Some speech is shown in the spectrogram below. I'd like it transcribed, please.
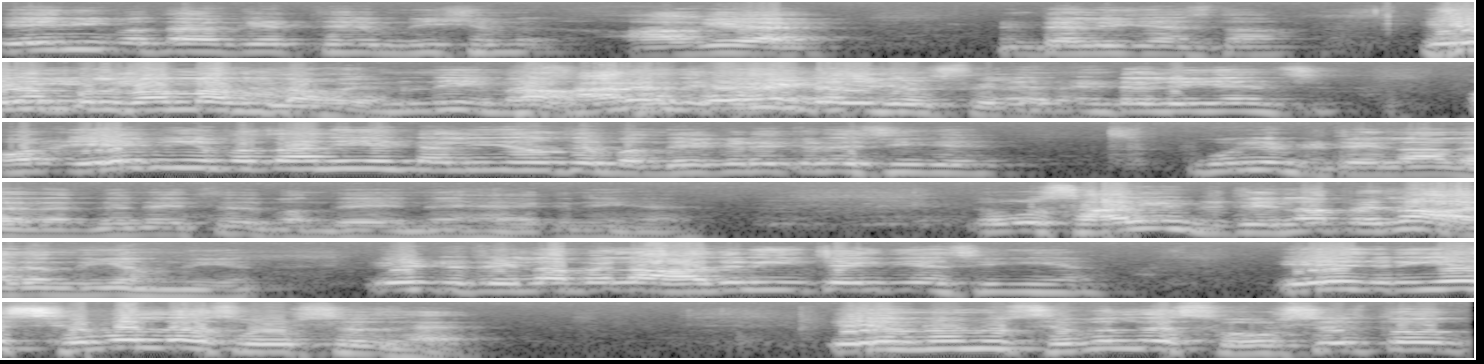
ਇਹ ਨਹੀਂ ਪਤਾ ਕਿ ਇੱਥੇ ਮਿਸ਼ਨ ਆ ਗਿਆ ਹੈ ਇੰਟੈਲੀਜੈਂਸ ਦਾ। ਜਿਹੜਾ ਪੁਲਵਾਮਾ ਹਮਲਾ ਹੋਇਆ। ਨਹੀਂ ਮੈਂ ਸਾਰੇ failure ਹੈ। ਇੰਟੈਲੀਜੈਂਸ ਔਰ ਇਹ ਵੀ ਪਤਾ ਨਹੀਂ ਇੰਟੈਲੀਜੈਂਸ ਉੱਤੇ ਬੰਦੇ ਕਿਹੜੇ ਕਿਹੜੇ ਸੀਗੇ। ਪੂਰੀਆਂ ਡਿਟੇਲਾਂ ਲੈ ਲੈਂਦੇ ਨੇ ਇੱਥੇ ਬੰਦੇ ਇੰਨੇ ਹੈ ਕਿ ਨਹੀਂ ਹੈ। ਉਹ ਸਾਰੀਆਂ ਡਿਟੇਲਾਂ ਪਹਿਲਾਂ ਆ ਜਾਂਦੀਆਂ ਹੁੰਦੀਆਂ। ਇਹ ਡਿਟੇਲਾਂ ਪਹਿਲਾਂ ਆ ਜਾਣੀਆਂ ਚਾਹੀਦੀਆਂ ਸੀਗੀਆਂ। ਇਹ ਜਿਹੜੀਆਂ ਸਿਵਲ ਦਾ ਸੋਰਸਸ ਹੈ। ਇਹ ਉਹਨਾਂ ਨੂੰ ਸਿਵਲ ਦੇ ਸੋਰਸਸ ਤੋਂ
